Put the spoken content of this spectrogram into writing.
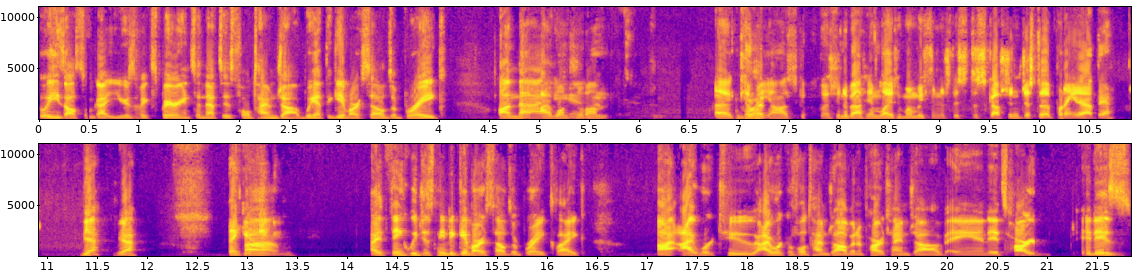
well he's also got years of experience and that's his full-time job we have to give ourselves a break on that I want to um. Uh, can we ask a question about him later when we finish this discussion? Just uh, putting it out there. yeah yeah Thank you. Um, I think we just need to give ourselves a break. Like, I, I work two, I work a full time job and a part time job, and it's hard. It is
